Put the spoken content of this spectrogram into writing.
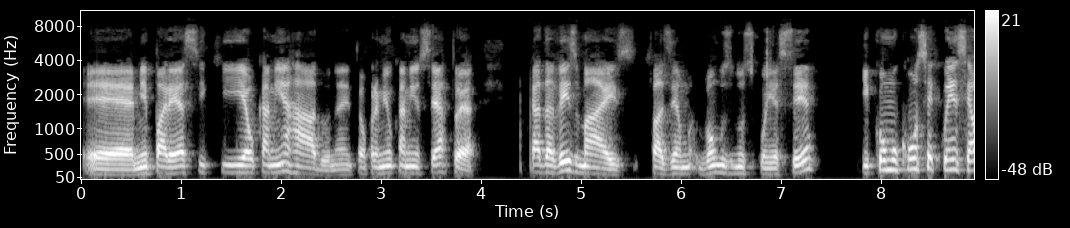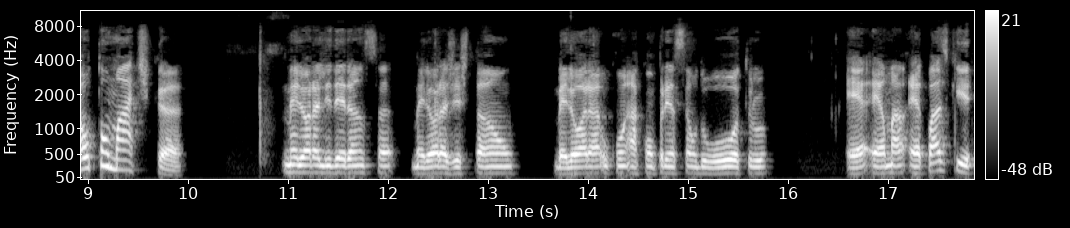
é, me parece que é o caminho errado, né? Então, para mim, o caminho certo é cada vez mais fazemos, vamos nos conhecer e, como consequência automática, melhora a liderança, melhora a gestão, melhora a compreensão do outro. É, é, uma, é quase que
